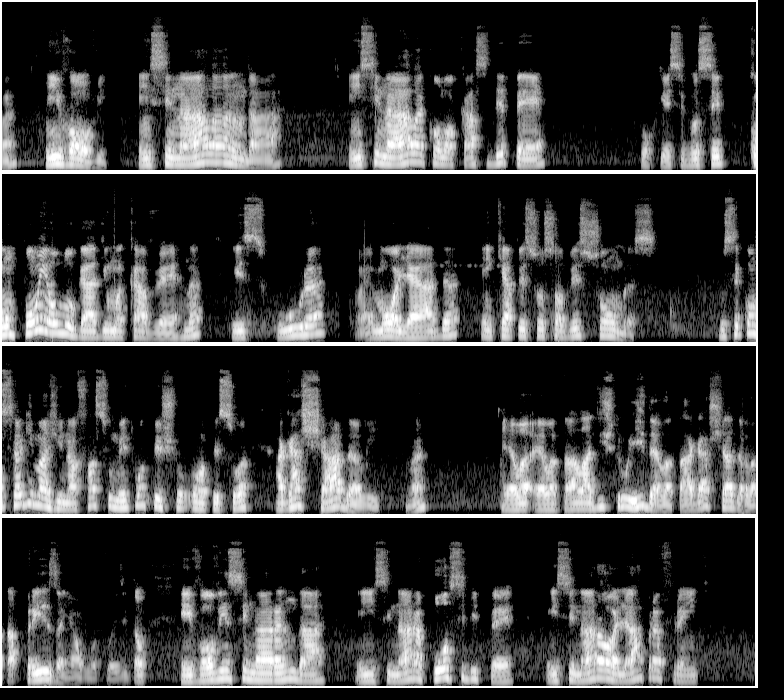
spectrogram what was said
É? Envolve ensiná-la a andar, ensiná-la a colocar-se de pé, porque se você compõe o lugar de uma caverna escura, é, molhada, em que a pessoa só vê sombras, você consegue imaginar facilmente uma pessoa, uma pessoa agachada ali, né? Ela ela tá lá destruída, ela tá agachada, ela tá presa em alguma coisa. Então, envolve ensinar a andar, ensinar a pôr-se de pé, ensinar a olhar para frente,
